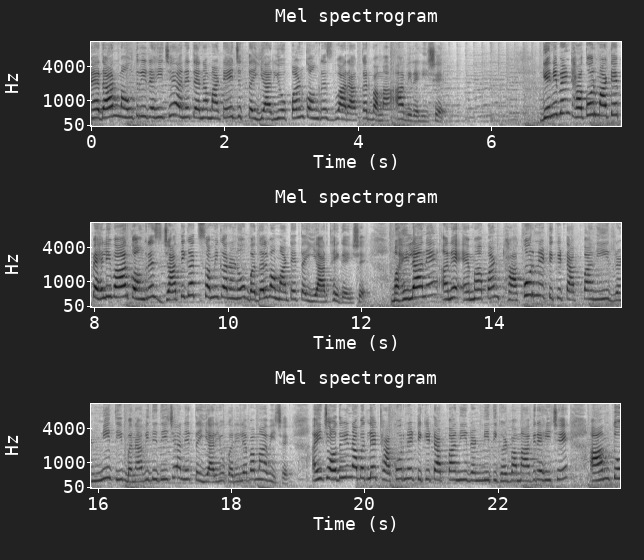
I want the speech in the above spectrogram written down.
મેદાનમાં ઉતરી રહી છે અને તેના માટે જ તૈયારીઓ પણ કોંગ્રેસ દ્વારા કરવામાં આવી રહી છે. ગેનીબેન ઠાકોર માટે પહેલીવાર કોંગ્રેસ જાતિગત સમીકરણો બદલવા માટે તૈયાર થઈ ગઈ છે. મહિલાને અને એમાં પણ ઠાકોરને ટિકિટ આપવાની રણનીતિ બનાવી દીધી છે અને તૈયારીઓ કરી લેવામાં આવી છે. અહીં ચૌધરીના બદલે ઠાકોરને ટિકિટ આપવાની રણનીતિ ઘડવામાં આવી રહી છે. આમ તો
